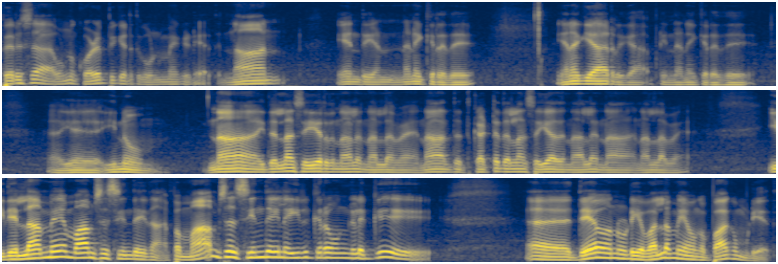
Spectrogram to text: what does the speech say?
பெருசாக ஒன்றும் குழப்பிக்கிறதுக்கு ஒன்றுமே கிடையாது. நான் என்று என் நினைக்கிறது எனக்கு யார் இருக்கா அப்படின்னு நினைக்கிறது ஏ- இன்னும் நான் இதெல்லாம் செய்கிறதுனால நல்லவன் நான் அந்த கட்டதெல்லாம் செய்யாதனால நான் நல்லவன். இது எல்லாமே மாம்ச சிந்தை தான். இப்போ மாம்ச சிந்தையில் இருக்கிறவங்களுக்கு தேவனுடைய வல்லமை அவங்க பார்க்க முடியாது.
